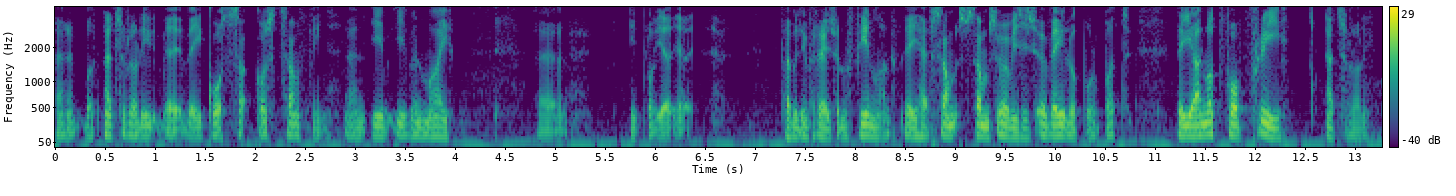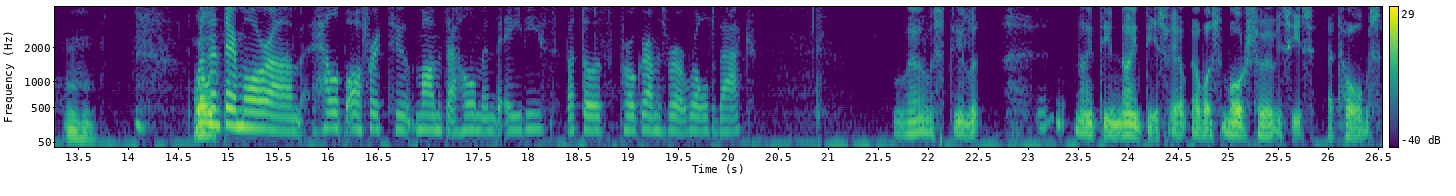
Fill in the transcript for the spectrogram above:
and, but naturally they, they cost cost something. And e- even my uh, employer, uh, Family Federation of Finland, they have some some services available, but they are not for free. Naturally, hmm Well, Wasn't there more um, help offered to moms at home in the 80s, but those programs were rolled back? well, still, uh, 1990s there, there was more services at homes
